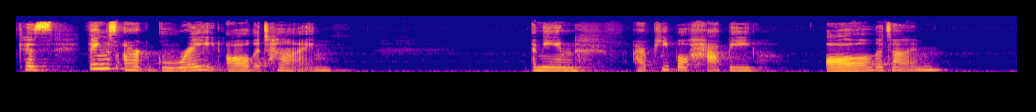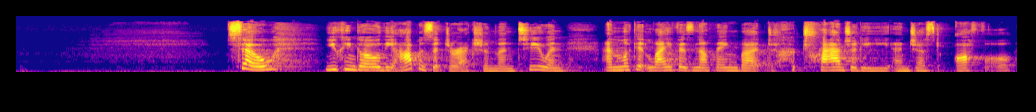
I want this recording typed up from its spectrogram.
because things aren't great all the time. I mean, are people happy all the time? So you can go the opposite direction then too and, and look at life as nothing but tragedy and just awful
